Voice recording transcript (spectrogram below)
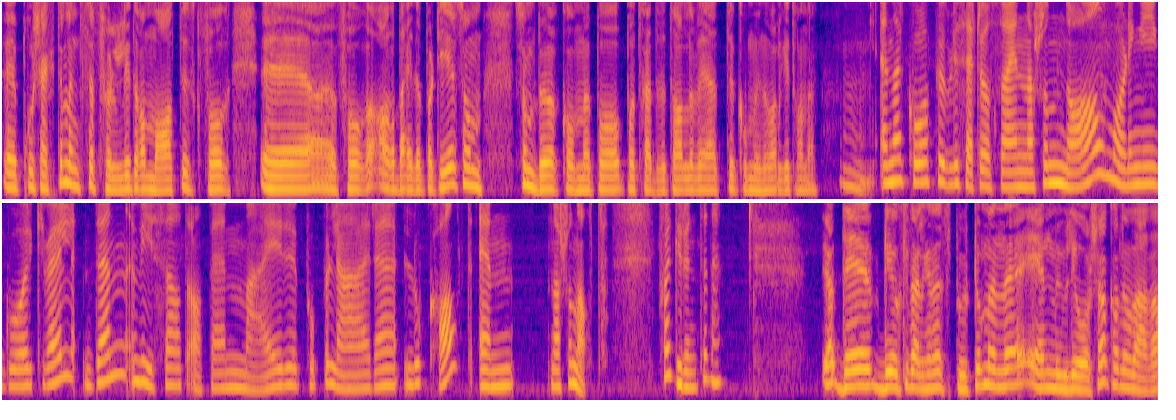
eh, prosjektet, men selvfølgelig dramatisk for, eh, for Arbeiderpartiet, som, som, bør komme på, på 30-tallet ved et kommunevalg i Trondheim. Mm. NRK publiserte også en nasjonal måling i går kveld. Den viser at Ap er mer populære lokalt enn nasjonalt. Hva er grunnen til det? Ja, Det blir jo ikke velgerne spurt om, men en mulig årsak kan jo være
